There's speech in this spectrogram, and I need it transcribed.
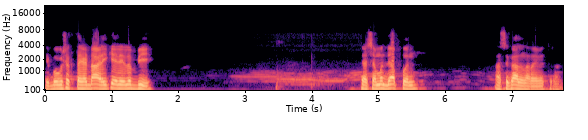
हे बघू शकता ह्या डाळी केलेलं बी त्याच्यामध्ये आपण असं घालणार आहे मित्रांनो.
